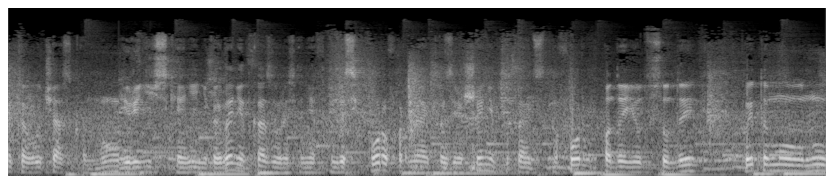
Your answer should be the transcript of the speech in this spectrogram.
этого участка. Но юридически они никогда не отказывались, они до сих пор оформляют разрешение, пытаются оформить, подают в суды. Поэтому, ну,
